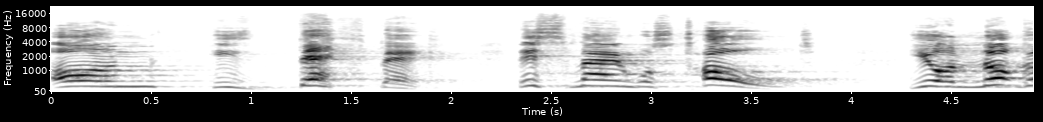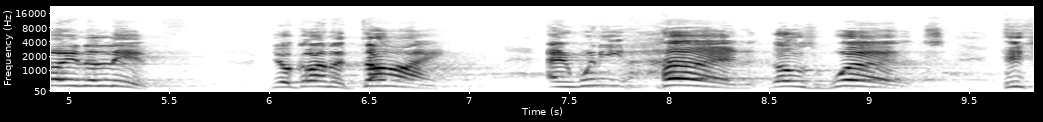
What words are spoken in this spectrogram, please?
on his deathbed. This man was told, You're not going to live, you're going to die. And when he heard those words, his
